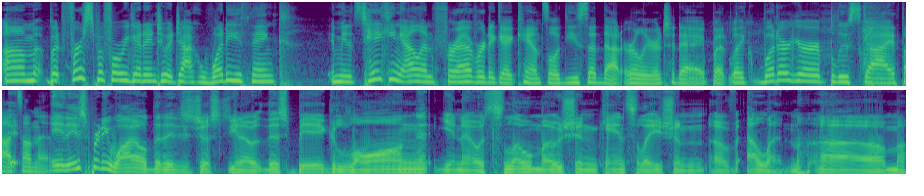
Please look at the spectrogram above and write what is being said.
Um, but first, before we get into it, Jack, what do you think? I mean, it's taking Ellen forever to get canceled. You said that earlier today, but like, what are your blue sky thoughts on this? It is pretty wild that it's just, you know, this big, long, you know, slow motion cancellation of Ellen. Um,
